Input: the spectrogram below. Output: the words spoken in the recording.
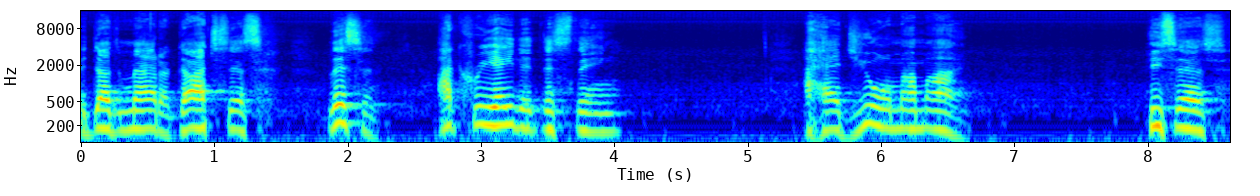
It doesn't matter. God says, listen, I created this thing. I had you on my mind. He says,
